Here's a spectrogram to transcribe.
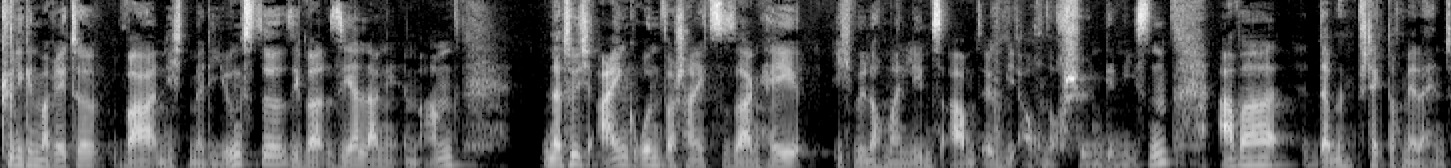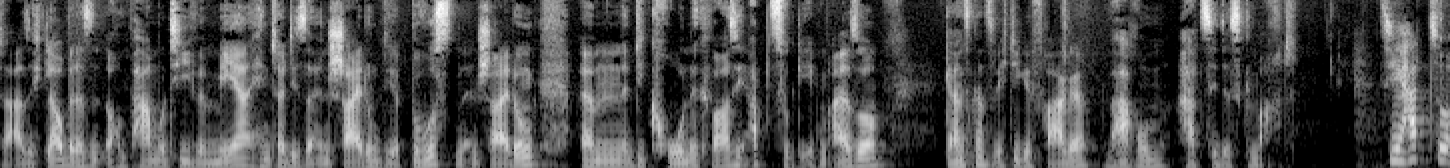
Königin Margrethe war nicht mehr die jüngste. Sie war sehr lange im Amt natürlich ein Grund wahrscheinlich zu sagen, hey, ich will noch meinen Lebensabend irgendwie auch noch schön genießen. Aber da steckt doch mehr dahinter. Also ich glaube, da sind noch ein paar Motive mehr hinter dieser Entscheidung, der bewussten Entscheidung, ähm, die Krone quasi abzugeben. Also ganz, ganz wichtige Frage, warum hat sie das gemacht? Sie hat so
